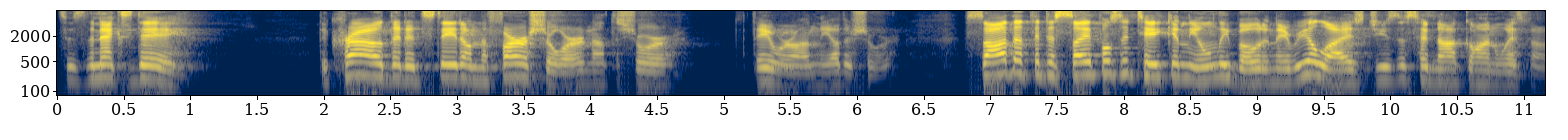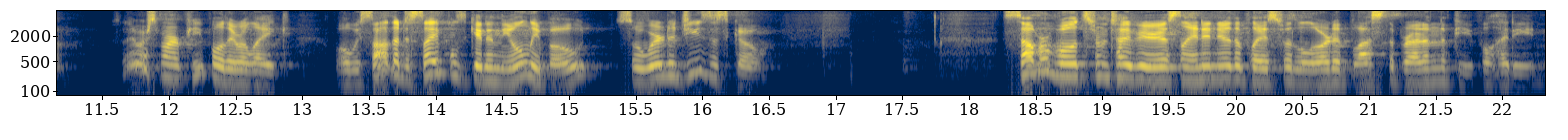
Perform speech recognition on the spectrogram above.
says, The next day, the crowd that had stayed on the far shore, not the shore they were on the other shore, saw that the disciples had taken the only boat and they realized Jesus had not gone with them. So they were smart people. They were like, Well, we saw the disciples get in the only boat, so where did Jesus go? Several boats from Tiberias landed near the place where the Lord had blessed the bread and the people had eaten.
